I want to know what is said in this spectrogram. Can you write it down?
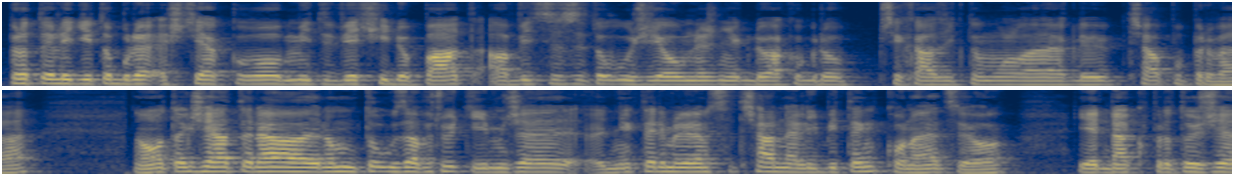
pro ty lidi to bude ještě jako mít větší dopad a více si to užijou, než někdo jako kdo přichází k tomuhle, jak kdyby třeba poprvé. No, takže já teda jenom to uzavřu tím, že některým lidem se třeba nelíbí ten konec, jo. Jednak protože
